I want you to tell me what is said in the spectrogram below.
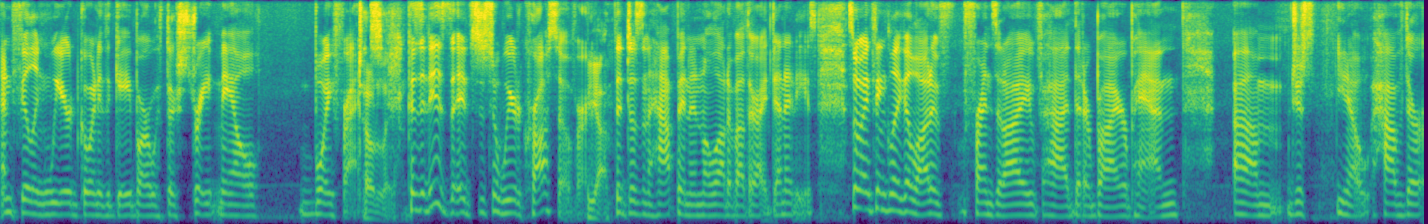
and feeling weird going to the gay bar with their straight male boyfriend Totally. because it is it's just a weird crossover Yeah. that doesn't happen in a lot of other identities so i think like a lot of friends that i've had that are bi or pan um, just you know have their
